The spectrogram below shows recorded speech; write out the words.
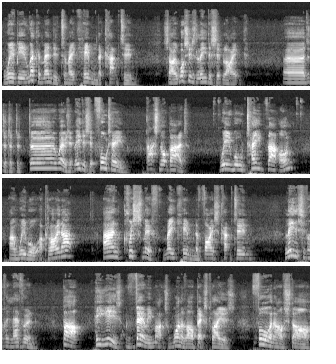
We're being recommended to make him the captain. So what's his leadership like? Uh, where is it? Leadership 14. That's not bad. We will take that on and we will apply that. And Chris Smith, make him the vice captain. Leadership of 11. But he is very much one of our best players. Four and a half star,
